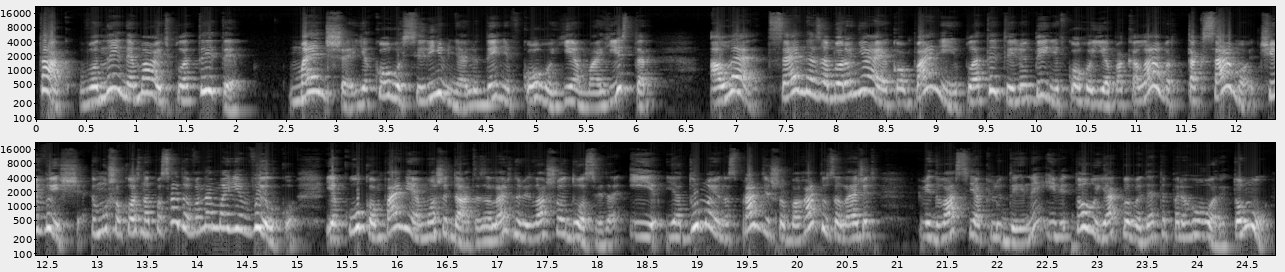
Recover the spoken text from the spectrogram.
Так, вони не мають платити менше якогось рівня людині, в кого є магістр, але це не забороняє компанії платити людині, в кого є бакалавр, так само чи вище. Тому що кожна посада вона має вилку, яку компанія може дати, залежно від вашого досвіду. І я думаю, насправді, що багато залежить від вас як людини і від того, як ви ведете переговори. Тому.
